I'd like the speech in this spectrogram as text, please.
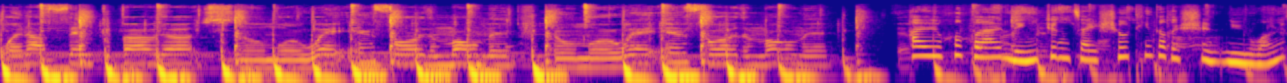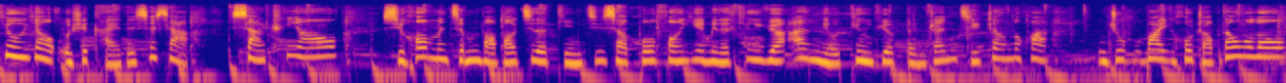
When i think about us no more waiting for the moment no more waiting for the moment 嗨，欢迎回来！您正在收听到的是《女王又要》，我是可爱的夏夏夏春瑶。喜欢我们节目宝宝，记得点击一下播放页面的订阅按钮，订阅本专辑。这样的话，你就不怕以后找不到我喽。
